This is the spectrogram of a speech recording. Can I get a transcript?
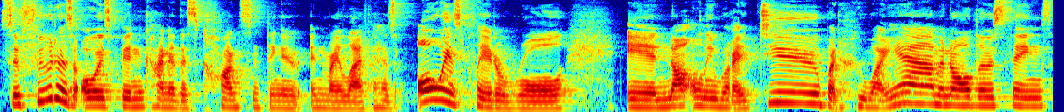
So food has always been kind of this constant thing in, in my life. It has always played a role in not only what I do, but who I am and all those things.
